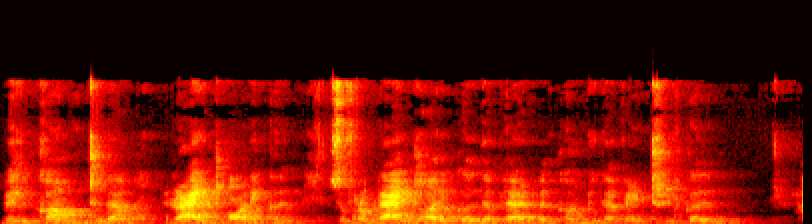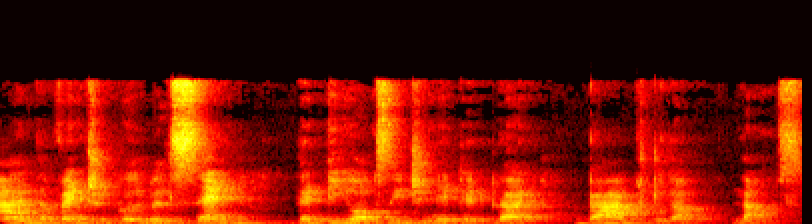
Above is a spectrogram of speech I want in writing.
will come to the right auricle. So from right auricle the blood will come to the ventricle and the ventricle will send the deoxygenated blood back to the lungs.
